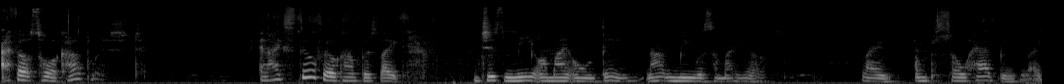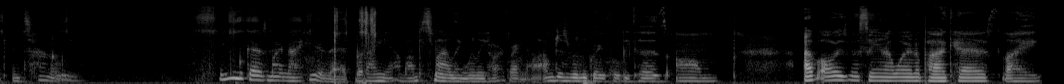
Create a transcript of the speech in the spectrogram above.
I felt so accomplished. And I still feel accomplished. Like, just me on my own thing, not me with somebody else. Like I'm so happy, like internally. And you guys might not hear that, but I am. I'm smiling really hard right now. I'm just really grateful because um I've always been saying I wanted a podcast. Like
